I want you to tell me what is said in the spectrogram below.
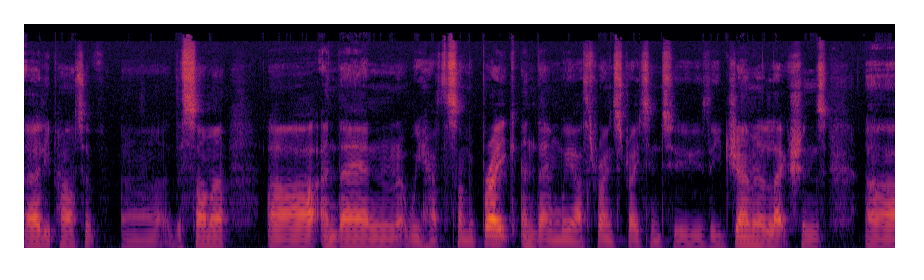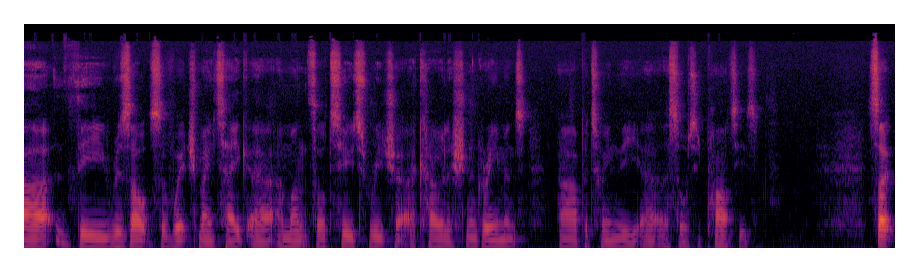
early part of uh, the summer Uh, and then we have the summer break, and then we are thrown straight into the German elections, uh, the results of which may take uh, a month or two to reach a, a coalition agreement uh, between the uh, assorted parties. So,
